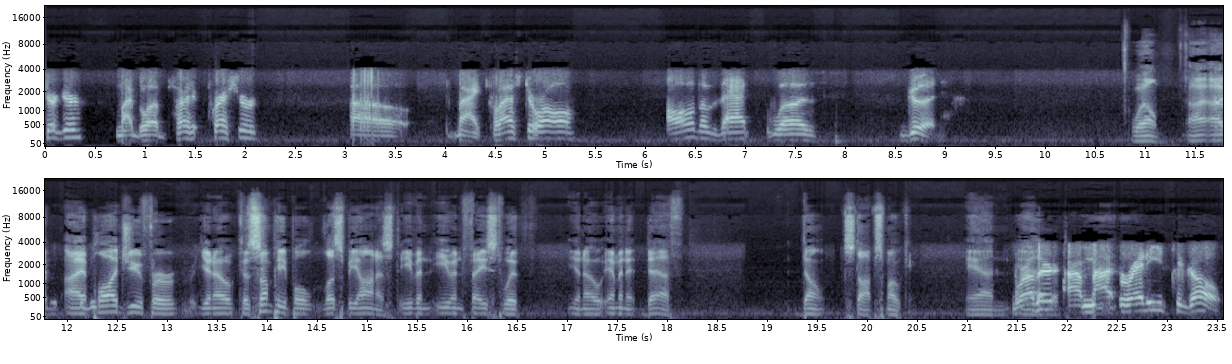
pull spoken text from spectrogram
sugar, my blood pre- pressure, uh, my cholesterol, all of that was good. Well, I, I, I applaud you for you know because some people, let's be honest, even even faced with you know imminent death, don't stop smoking. And brother, and, I'm not ready to go.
